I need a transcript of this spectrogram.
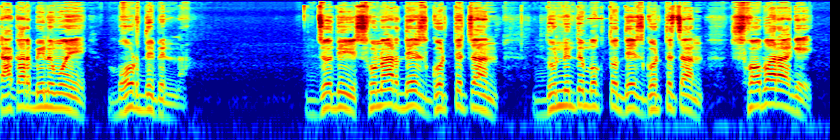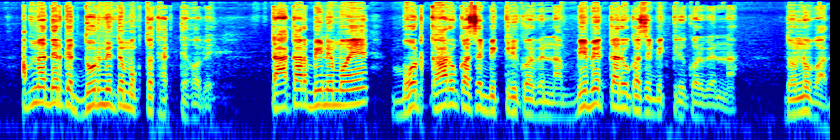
টাকার বিনিময়ে ভোট দিবেন না। যদি সোনার দেশ গড়তে চান দুর্নীতিমুক্ত দেশ গড়তে চান, সবার আগে আপনাদেরকে দুর্নীতিমুক্ত থাকতে হবে। টাকার বিনিময়ে ভোট কারও কাছে বিক্রি করবেন না, বিবেক কারও কাছে বিক্রি করবেন না। ধন্যবাদ।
